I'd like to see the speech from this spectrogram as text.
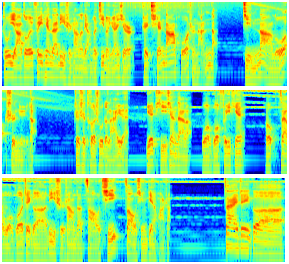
注意啊，作为飞天在历史上的两个基本原型，这钱达婆是男的。锦那罗是女的，这是特殊的来源，也体现在了我国飞天哦，在我国这个历史上的早期造型变化上。在这个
